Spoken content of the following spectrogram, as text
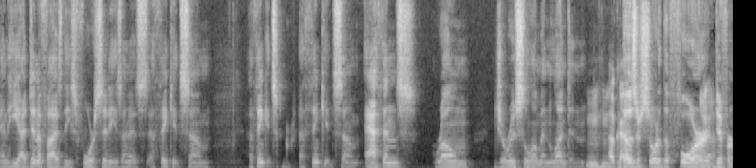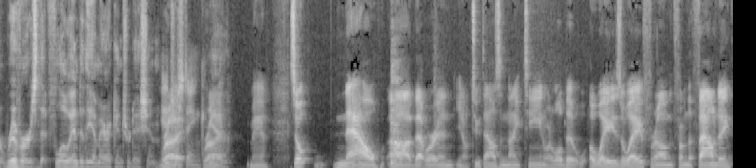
and he identifies these four cities, and it's I think it's um, I think it's I think it's um, Athens, Rome, Jerusalem, and London. Okay. Those are sort of the four Mm-hmm. Yeah. different rivers that flow into the American tradition. Interesting. Right. right. Yeah. man. So now uh, that we're in, you know, 2019, we're a little bit a ways away from from the founding.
